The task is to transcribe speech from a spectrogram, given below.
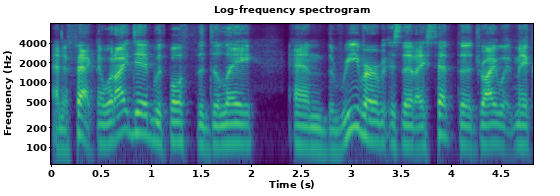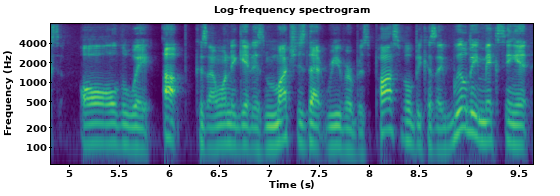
and effect. Now, what I did with both the delay and the reverb is that I set the dry wet mix all the way up because I want to get as much as that reverb as possible because I will be mixing it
